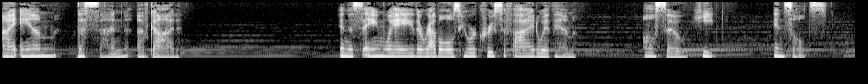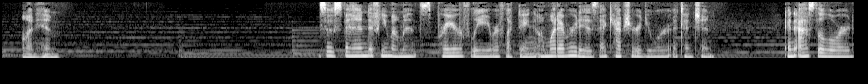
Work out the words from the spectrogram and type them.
I am the Son of God. In the same way, the rebels who were crucified with him also heaped insults on him. So spend a few moments prayerfully reflecting on whatever it is that captured your attention and ask the Lord,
